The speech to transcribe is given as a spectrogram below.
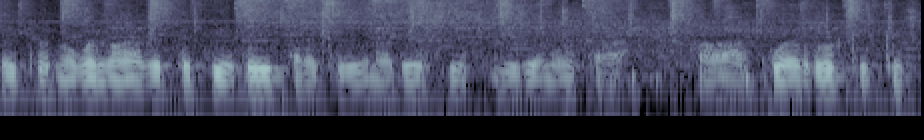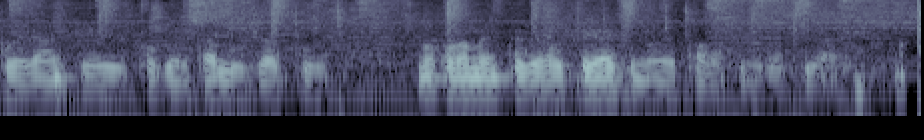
hechos no vuelvan a repetirse y para que de una vez eh, lleguemos a, acuerdos que, puedan eh, solventar los gastos no solamente de la OPEA, sino de todas las universidades.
